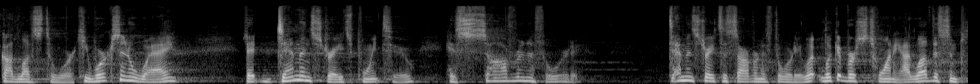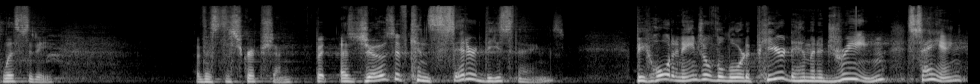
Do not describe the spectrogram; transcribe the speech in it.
God loves to work He works in a way that demonstrates, point two, his sovereign authority. Demonstrates his sovereign authority. Look, look at verse 20. I love the simplicity of this description. But as Joseph considered these things, behold, an angel of the Lord appeared to him in a dream, saying,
